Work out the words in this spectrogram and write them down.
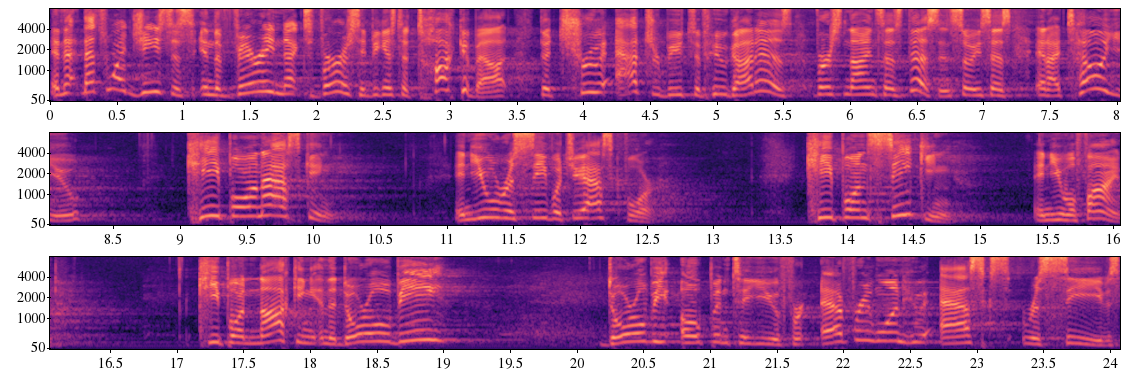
And that, that's why Jesus, in the very next verse, he begins to talk about the true attributes of who God is. Verse 9 says this, and so he says, And I tell you, keep on asking, and you will receive what you ask for. Keep on seeking and you will find. Keep on knocking, and the door will be door will be open to you for everyone who asks receives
